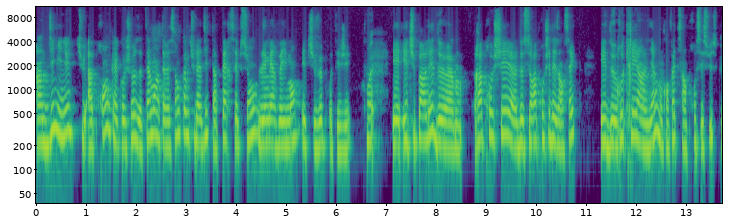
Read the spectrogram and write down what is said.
un 10 minutes, tu apprends quelque chose de tellement intéressant, comme tu l'as dit, ta perception, l'émerveillement, et tu veux protéger. Ouais. Et, et tu parlais de euh, rapprocher, euh, de se rapprocher des insectes et de recréer un lien. Donc en fait, c'est un processus que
